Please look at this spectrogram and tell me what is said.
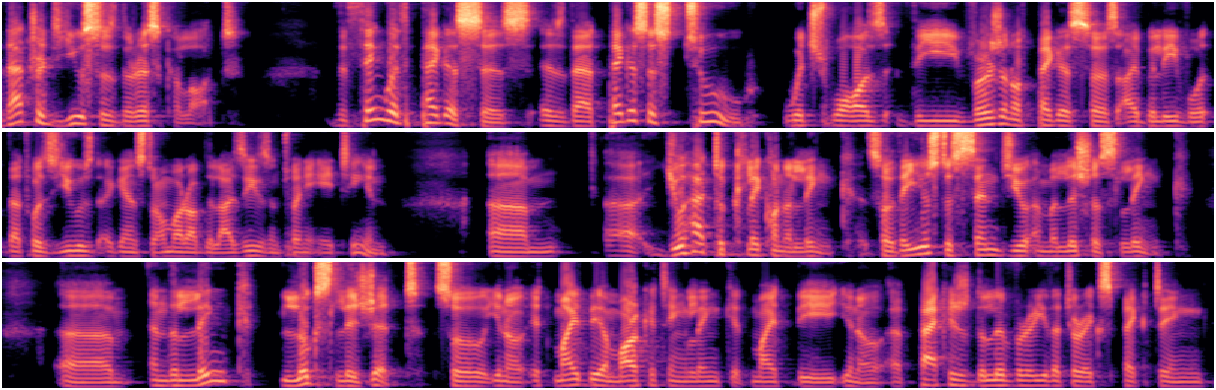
that reduces the risk a lot. The thing with Pegasus is that Pegasus 2, which was the version of Pegasus, I believe, that was used against Omar Abdulaziz in 2018, um, uh, you had to click on a link. So they used to send you a malicious link. Um, and the link looks legit. So, you know, it might be a marketing link, it might be, you know, a package delivery that you're expecting.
